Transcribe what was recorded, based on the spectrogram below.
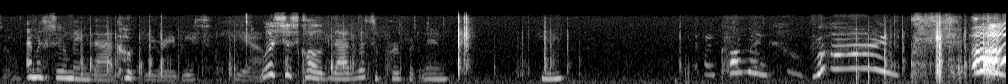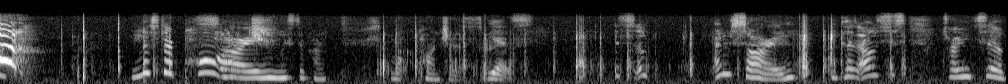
so. I'm assuming that. Cookie rabies. Yeah. Let's just call it that. That's a perfect name. Hmm? I'm coming. Run! Ah! Mr. Punch. Sorry, Mr. Punch. Punches. Yes. It's a. I'm sorry because I was just trying to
